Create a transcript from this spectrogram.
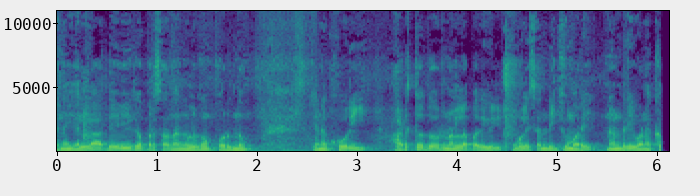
என எல்லா தெய்வீக பிரசாதங்களுக்கும் பொருந்தும். என கூறி அடுத்ததொரு நல்ல பதிவில் உங்களை சந்திக்கும் வரை நன்றி வணக்கம்.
